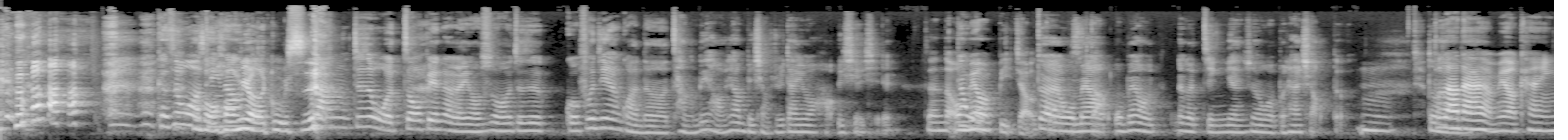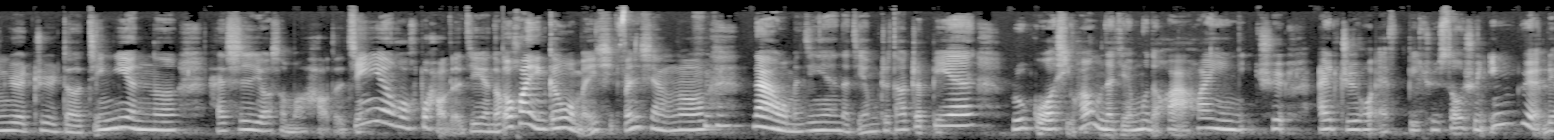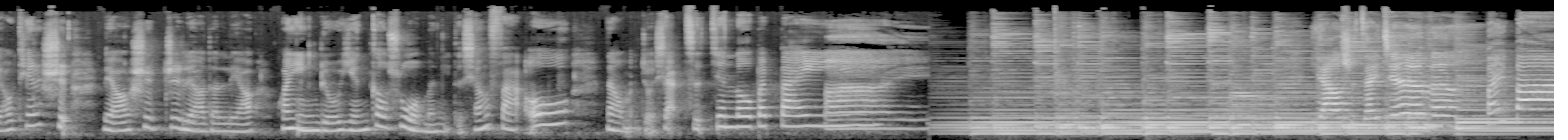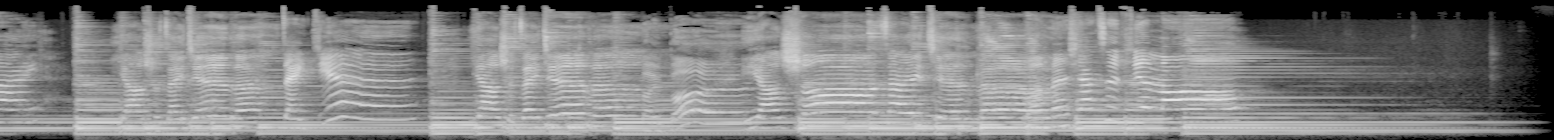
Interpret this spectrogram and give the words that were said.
可是我荒谬的故事。当就是我周边的人有说，就是国父纪念馆的场地好像比小巨蛋又好一些些。真的，我没有比较过，对我没有我没有那个经验，所以我不太晓得。嗯，不知道大家有没有看音乐剧的经验呢？还是有什么好的经验或不好的经验的，都欢迎跟我们一起分享哦。那我们今天的节目就到这边。如果喜欢我们的节目的话，欢迎你去 IG 或 FB 去搜寻音乐聊天室，聊是治疗的聊，欢迎留言告诉我们你的想法哦。那我们就下次见喽，拜拜。拜。要说再见了，拜拜。要说再见了，再见。要说再见，I'll.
